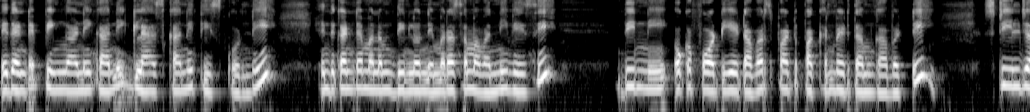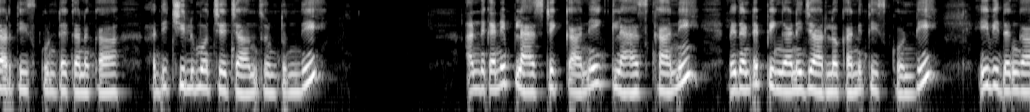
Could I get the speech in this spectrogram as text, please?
లేదంటే పింగాణి కానీ గ్లాస్ కానీ తీసుకోండి. ఎందుకంటే మనం దీనిలో నిమ్మరసం అవన్నీ వేసి దీన్ని ఒక ఫార్టీ ఎయిట్ అవర్స్ పాటు పక్కన పెడతాం కాబట్టి స్టీల్ జార్ తీసుకుంటే కనుక అది చిలుమొచ్చే ఛాన్స్ ఉంటుంది. అందుకని ప్లాస్టిక్ కానీ గ్లాస్ కానీ లేదంటే పింగాణి జార్లో కానీ తీసుకోండి. ఈ విధంగా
